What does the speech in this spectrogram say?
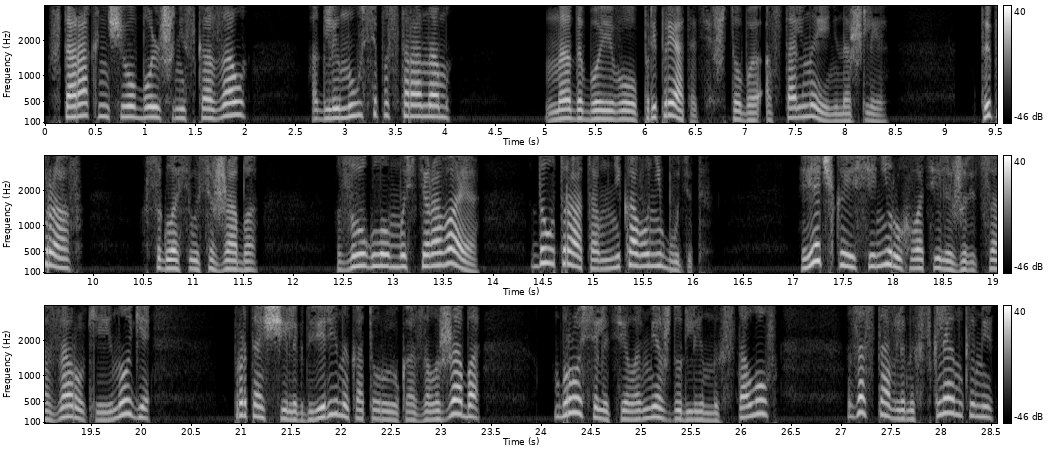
Вторак ничего больше не сказал, оглянулся по сторонам. Надо бы его припрятать, чтобы остальные не нашли. Ты прав, согласился жаба. За углом мастеровая, до утра там никого не будет. Вячка и Синир ухватили жреца за руки и ноги, протащили к двери, на которую указал жаба, бросили тело между длинных столов, заставленных склянками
